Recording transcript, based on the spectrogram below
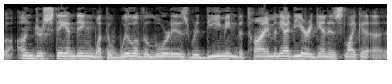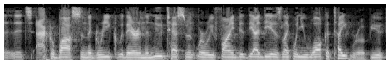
understanding what the will of the Lord is, redeeming the time. And the idea again is like a, it's akribos in the Greek there in the New Testament where we find it. The idea is like when you walk a tightrope. You,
